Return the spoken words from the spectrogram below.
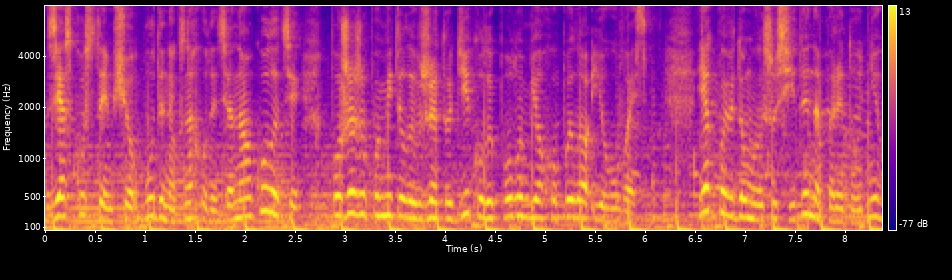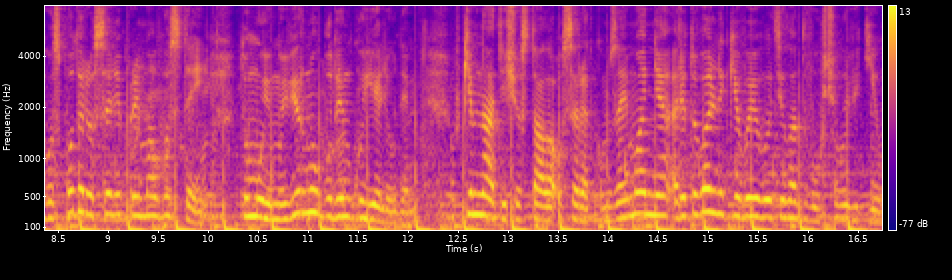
В зв'язку з тим, що будинок знаходиться на околиці, пожежу помітили вже тоді, коли полум'я охопило його весь. Як повідомили сусіди, напередодні господар оселі приймав гостей, тому ймовірно у будинку є люди. В кімнаті, що стала осередком займання, рятувальники виявили тіла двох чоловіків,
